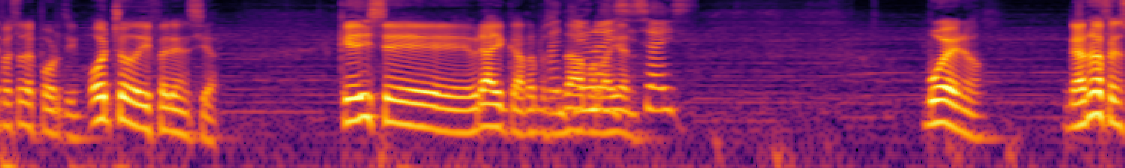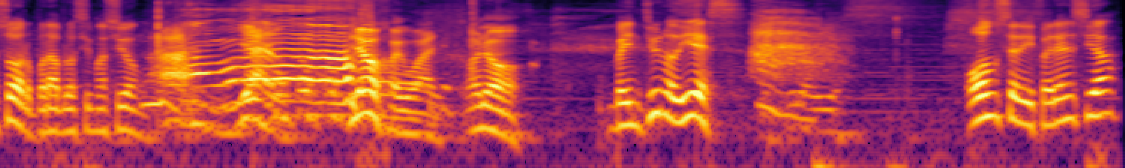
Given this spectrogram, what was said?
Defensor Sporting. 8 de diferencia. ¿Qué dice Braica, representada 21 por Diana? 16. Bueno, ganó Defensor por aproximación. Ah, ya. Flojo igual, ¿o no? 21-10. 11 de diferencia.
